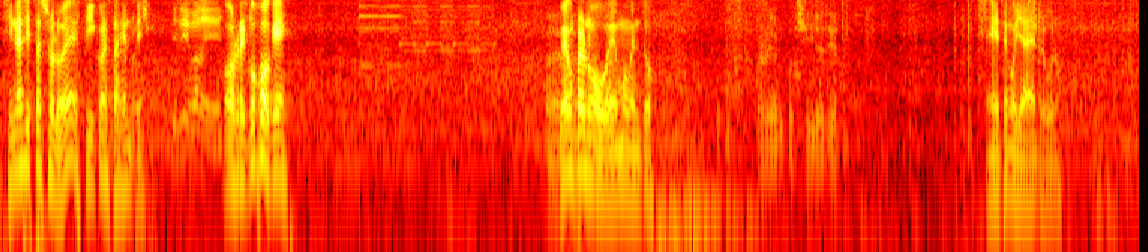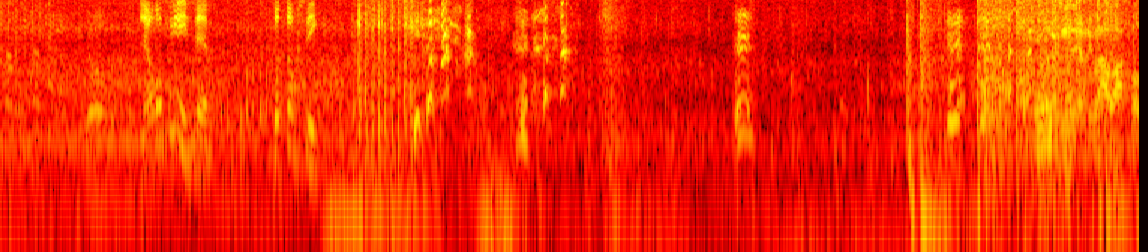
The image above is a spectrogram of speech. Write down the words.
Sin así estás solo, ¿eh? Estoy con esta gente. Sí, sí, vale. ¿Os recojo o qué? Voy a comprar un nuevo, eh, un momento. El cuchillo, tío. Eh, tengo ya, eh, pero bueno. Le hago finisher. To toxic. Tengo uno aquí de arriba abajo.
